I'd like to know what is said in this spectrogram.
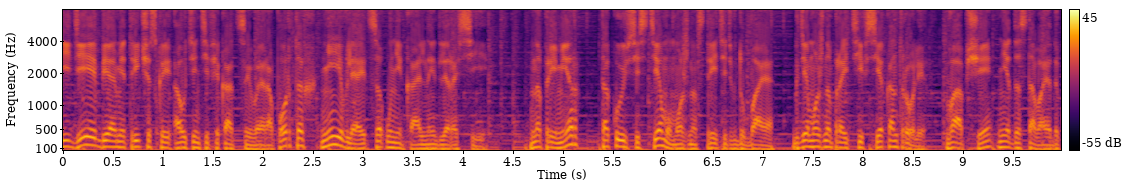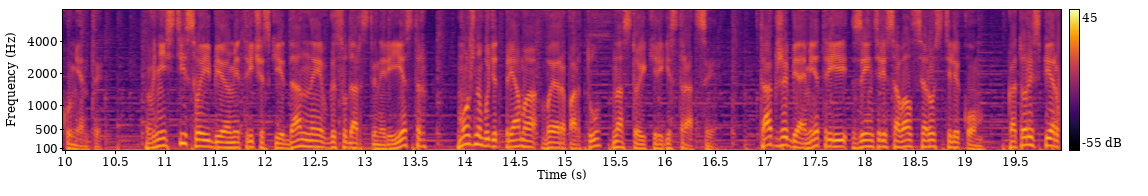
Идея биометрической аутентификации в аэропортах не является уникальной для России. Например, такую систему можно встретить в Дубае, где можно пройти все контроли, вообще не доставая документы. Внести свои биометрические данные в государственный реестр можно будет прямо в аэропорту на стойке регистрации. Также биометрией заинтересовался Ростелеком, который с 1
